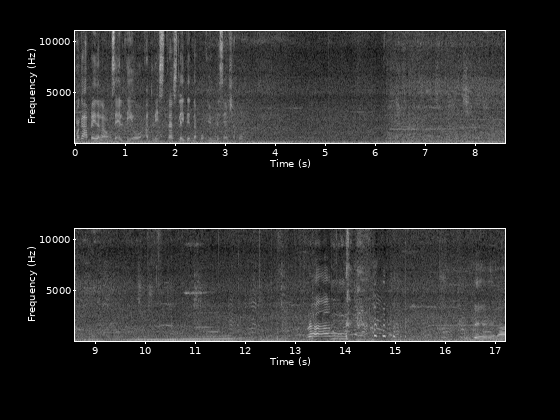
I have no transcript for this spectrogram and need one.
mag-a-apply na lang ako sa LTO. At least translated na po yung lisensya ko. Run! Bera.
